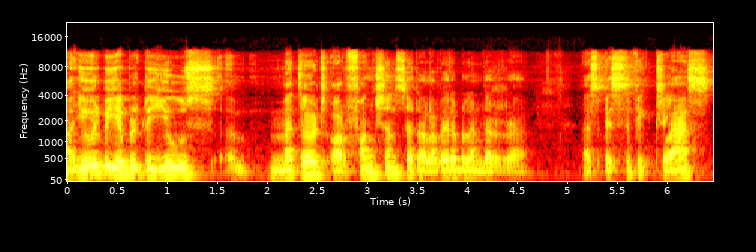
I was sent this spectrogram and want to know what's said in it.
uh, you will be able to use um, methods or functions that are available under uh, a specific class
